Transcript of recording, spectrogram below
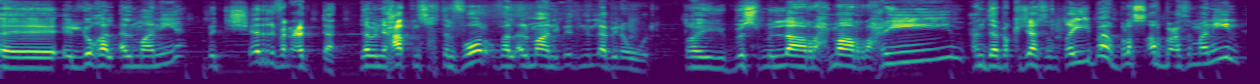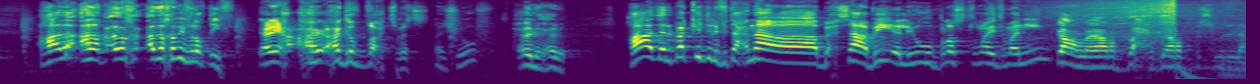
آه اللغة الألمانية بتشرف العدة. دام اني حاط نسخة ال four فالألماني بإذن الله بينور. طيب بسم الله الرحمن الرحيم. عنده باكجات طيبة plus 84 هذا هذا هذا خفيف لطيف. يعني حق الضحك بس. نشوف. حلو حلو. هذا ال package اللي فتحناه بحسابي اللي هو plus 88 يا الله يا رب أحد يا رب. بسم الله.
